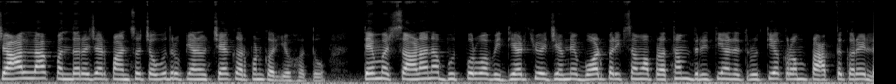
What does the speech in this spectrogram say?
ચાર લાખ પંદર હજાર પાંચસો ચૌદ રૂપિયાનો ચેક અર્પણ કર્યો હતો. તેમજ શાળાના ભૂતપૂર્વ વિદ્યાર્થીઓએ જેમને બોર્ડ પરીક્ષામાં પ્રથમ, દ્વિતીય અને તૃતીય ક્રમ પ્રાપ્ત કરેલ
